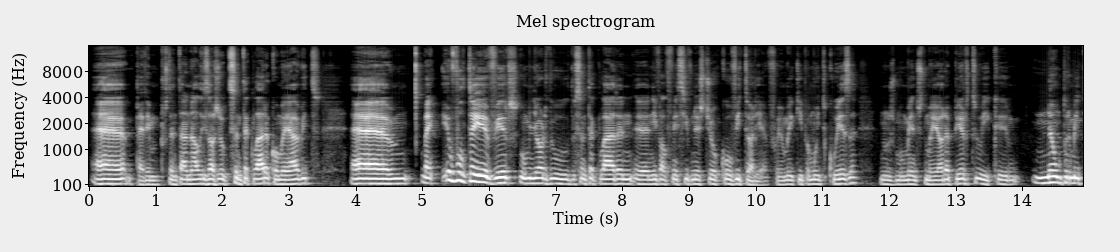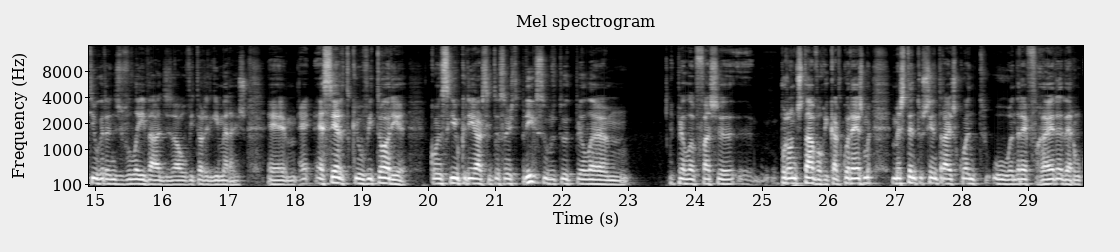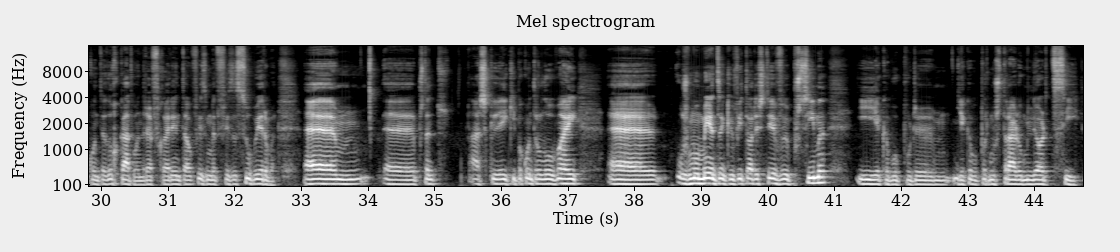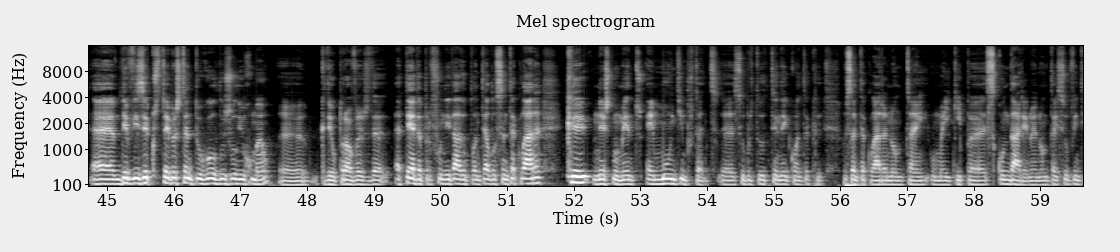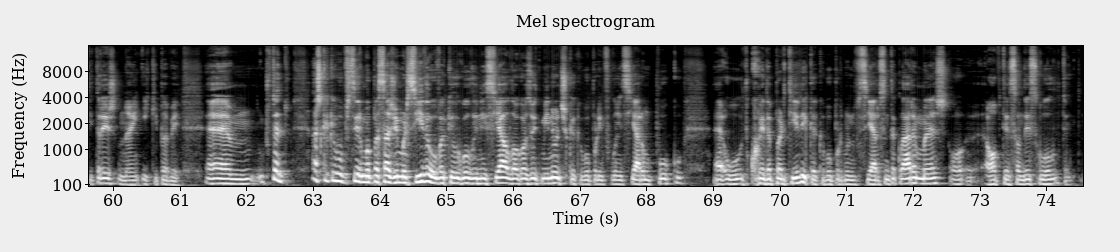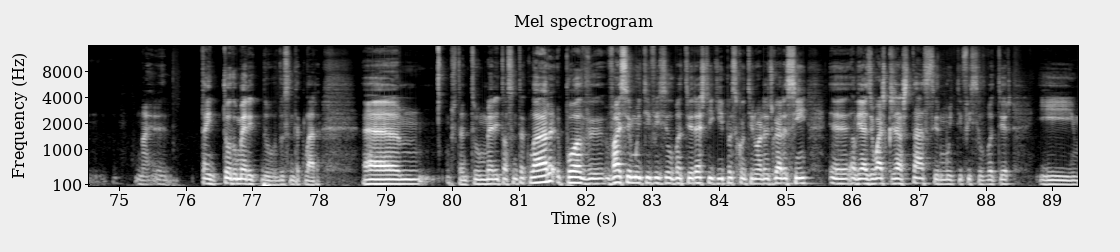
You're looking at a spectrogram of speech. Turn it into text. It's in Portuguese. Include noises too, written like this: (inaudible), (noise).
Uh, Pedem-me, portanto, a análise ao jogo de Santa Clara, como é hábito. Uh, bem, eu voltei a ver o melhor do, do Santa Clara a nível defensivo neste jogo com o Vitória. Foi uma equipa muito coesa, nos momentos de maior aperto e que não permitiu grandes veleidades ao Vitória de Guimarães. É, é, é, certo que o Vitória conseguiu criar situações de perigo, sobretudo pela, pela faixa eh, por onde estava o Ricardo Quaresma, mas tanto os centrais quanto o André Ferreira deram conta do recado. O André Ferreira então fez uma defesa soberba. uh, portanto, acho que a equipa controlou bem uh, os momentos em que o Vitória esteve por cima e acabou por, uh, e acabou por mostrar o melhor de si. Uh, devo dizer que gostei bastante do gol do Júlio Romão, uh, que deu provas de, até da profundidade do plantel do Santa Clara, que neste momento é muito importante, sobretudo tendo em conta que o Santa Clara não tem uma equipa secundária, não, é? não tem sub-23 nem equipa B. portanto, acho que acabou por ser uma passagem merecida. Houve aquele gol inicial logo aos 8 minutos que acabou por influenciar um pouco. Eh, o decorrer da partida e que acabou por beneficiar o Santa Clara, mas a obtenção desse golo tem, é, tem todo o mérito do, do Santa Clara. Um, portanto, o mérito ao Santa Clara pode, vai ser muito difícil bater esta equipa se continuar a jogar assim. Uh, aliás, eu acho que já está a ser muito difícil bater e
